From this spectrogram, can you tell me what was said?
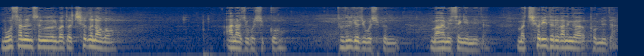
못 사는 성도들 봐도 처근하고 안아주고 싶고 두들겨주고 싶은 마음이 생깁니다. 막 철이 들어가는가 봅니다.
